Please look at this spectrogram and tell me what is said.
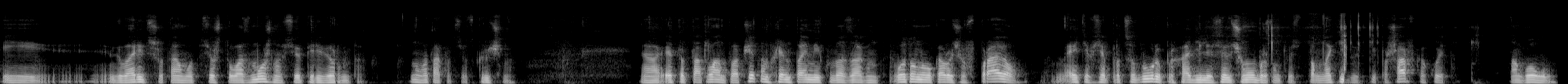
и говорит, что там вот все, что возможно, все перевернуто. Ну, вот так вот все скрючено. А, этот атлант вообще там хрен пойми куда загнут. Вот он его, короче, вправил. Эти все процедуры проходили следующим образом. То есть там накидывают типа шарф какой-то на голову.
